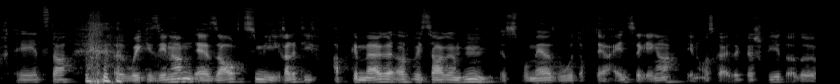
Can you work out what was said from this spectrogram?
macht der jetzt da? äh, wo ich gesehen habe, er sah auch ziemlich relativ abgemerkt aus, wo ich sage, hm, ist wohl mehr so doch der Einzelgänger, den Oscar Isaac da spielt. Also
